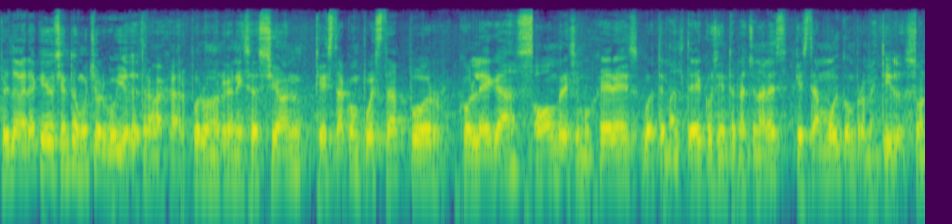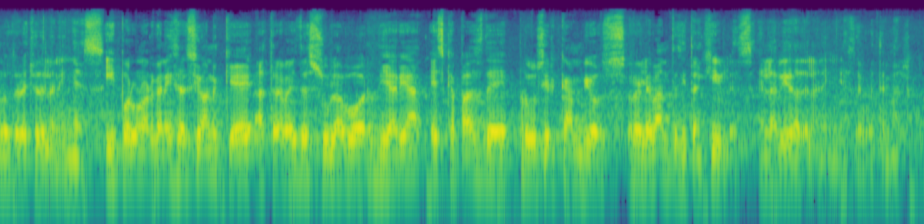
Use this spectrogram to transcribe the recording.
Pues la verdad que yo siento mucho orgullo de trabajar por una organización que está compuesta por colegas, hombres y mujeres guatemaltecos e internacionales que están muy comprometidos con los derechos de la niñez y por una organización que a través de su labor diaria es capaz de producir cambios relevantes y tangibles en la vida de la niñez de Guatemala.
